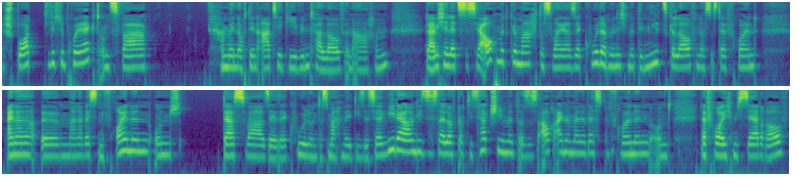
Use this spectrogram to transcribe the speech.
sportliche Projekt und zwar haben wir noch den ATG Winterlauf in Aachen. Da habe ich ja letztes Jahr auch mitgemacht. Das war ja sehr cool. Da bin ich mit dem Nils gelaufen. Das ist der Freund einer äh, meiner besten Freundinnen und das war sehr, sehr cool und das machen wir dieses Jahr wieder. Und dieses Jahr läuft auch die Sachi mit. Das ist auch eine meiner besten Freundinnen und da freue ich mich sehr drauf.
